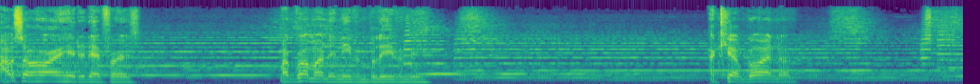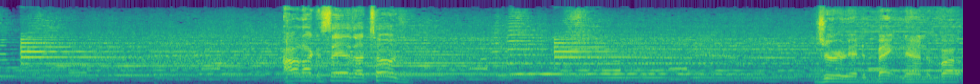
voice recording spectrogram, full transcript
I was so hard headed at first. My grandma didn't even believe in me. I kept going though. All I can say is I told you. Jury at the bank now in the vault.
